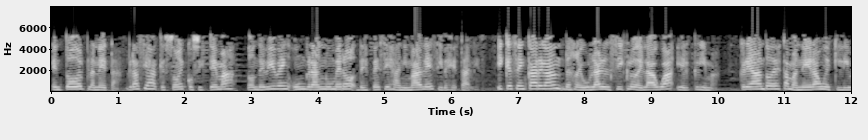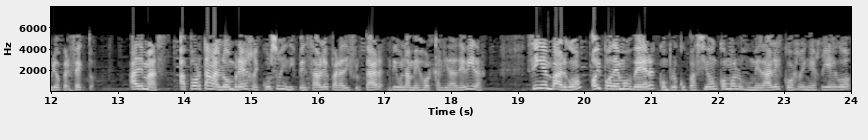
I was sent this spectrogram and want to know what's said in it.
en todo el planeta, gracias a que son ecosistemas donde viven un gran número de especies animales y vegetales, y que se encargan de regular el ciclo del agua y el clima, creando de esta manera un equilibrio perfecto. Además, aportan al hombre recursos indispensables para disfrutar de una mejor calidad de vida. Sin embargo, hoy podemos ver con preocupación cómo los humedales corren el riesgo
